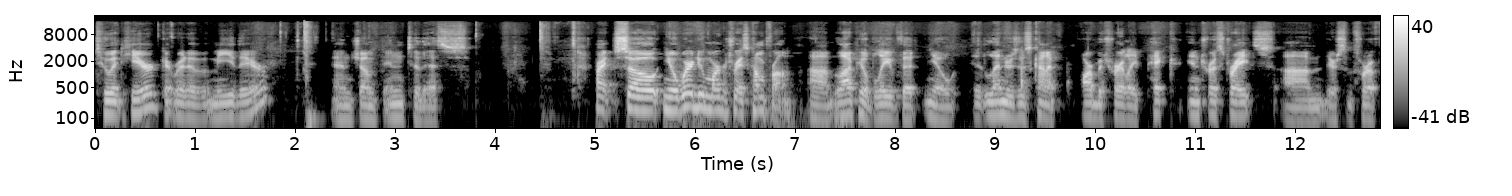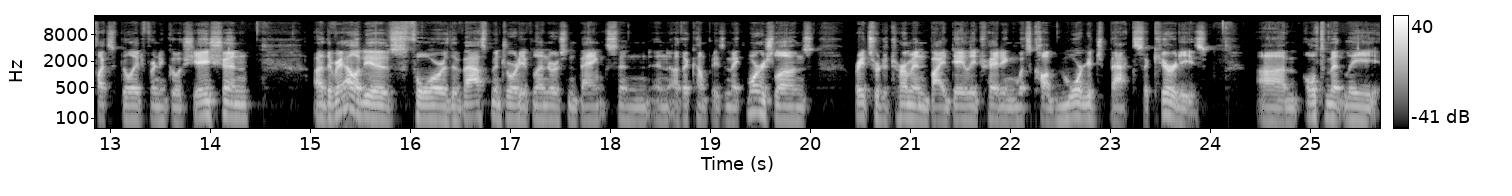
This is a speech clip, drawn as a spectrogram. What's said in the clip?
to it here. Get rid of me there, and jump into this. All right. So, you know, where do mortgage rates come from? Um, a lot of people believe that, you know, lenders just kind of arbitrarily pick interest rates. Um, there's some sort of flexibility for negotiation. Uh, the reality is, for the vast majority of lenders and banks and, and other companies that make mortgage loans, rates are determined by daily trading what's called mortgage backed securities. Um, ultimately,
